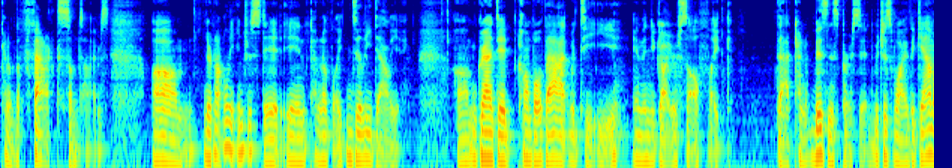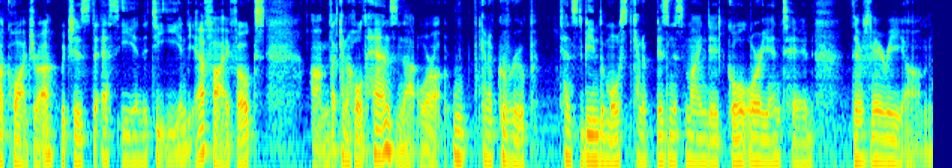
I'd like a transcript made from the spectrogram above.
kind of the facts sometimes um, they're not really interested in kind of like dilly dallying. Um, granted, combo that with TE, and then you got yourself like that kind of business person, which is why the Gamma Quadra, which is the SE and the TE and the FI folks um, that kind of hold hands in that or kind of group, tends to be the most kind of business minded, goal oriented. They're very, um,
